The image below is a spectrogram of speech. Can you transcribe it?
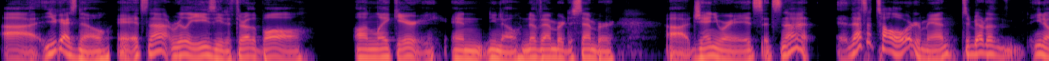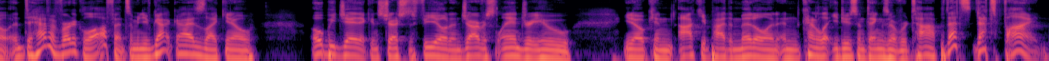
Uh, you guys know it's not really easy to throw the ball on Lake Erie in you know November, December uh, January. It's it's not that's a tall order, man. To be able to you know to have a vertical offense. I mean, you've got guys like you know OBJ that can stretch the field and Jarvis Landry who you know can occupy the middle and, and kind of let you do some things over top. But that's that's fine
